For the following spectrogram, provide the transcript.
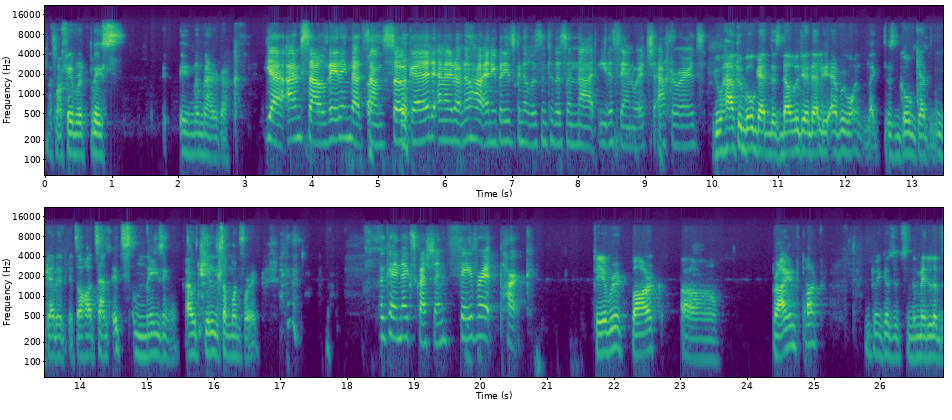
that's my favorite place in america Yeah, I'm salivating. That sounds so good. And I don't know how anybody's going to listen to this and not eat a sandwich afterwards. you have to go get this double j deli everyone like just go get get it it's a hot sand it's amazing i would kill someone for it Okay, next question. Favorite park? favorite park uh bryant park because it's in the middle of the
